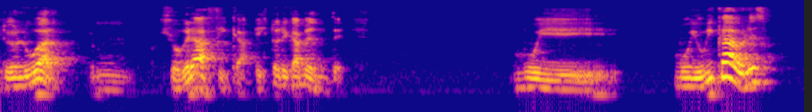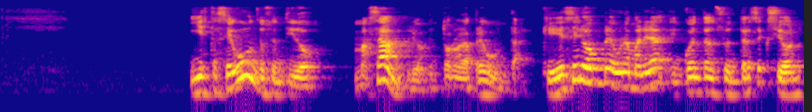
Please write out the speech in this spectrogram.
tuvieron lugar mm, geográfica e históricamente muy, muy ubicables, y este segundo sentido más amplio en torno a la pregunta, ¿qué es el hombre? De alguna manera encuentran su intersección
